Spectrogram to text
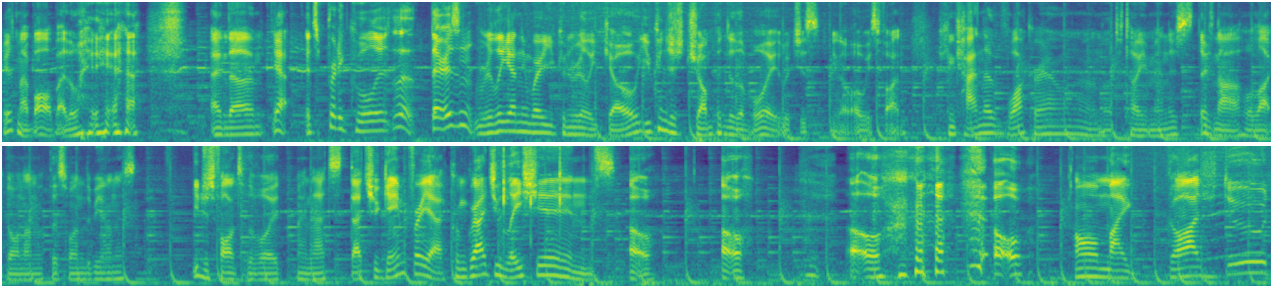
Here's my ball, by the way. And um, yeah, it's pretty cool. There isn't really anywhere you can really go. You can just jump into the void, which is, you know, always fun. You can kind of walk around. To tell you, man. There's there's not a whole lot going on with this one, to be honest. You just fall into the void. Man, that's that's your game for ya. Congratulations. Uh-oh. Uh-oh. Uh-oh. Uh-oh. Oh my gosh, dude.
